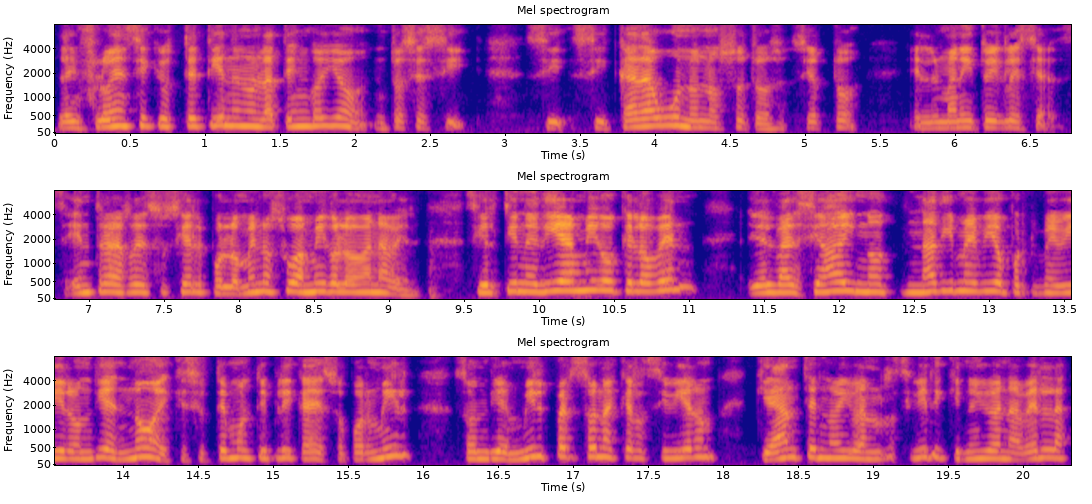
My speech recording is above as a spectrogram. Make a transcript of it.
La influencia que usted tiene no la tengo yo. Entonces, si, si, si cada uno nosotros, ¿cierto? el hermanito de iglesia, entra a las redes sociales, por lo menos sus amigos lo van a ver. Si él tiene 10 amigos que lo ven, él va a decir, ay, no, nadie me vio porque me vieron 10. No, es que si usted multiplica eso por mil, son 10 mil personas que recibieron que antes no iban a recibir y que no iban a ver la,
